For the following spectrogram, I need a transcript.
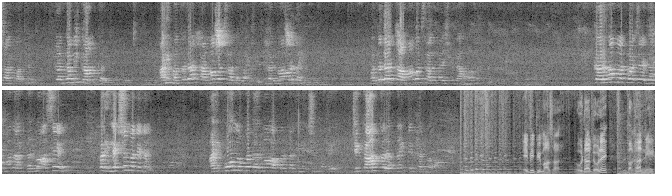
शाल पाठवलं कारण का मी काम करेन. आणि मतदान कामावर झालं पाहिजे. धर्मावर नाही. मतदान कामावर झालं पाहिजे रामावर करणं महत्वाचं आहे. धर्म धर्म असेल पण इलेक्शनमध्ये नाही. आणि कोण लोक धर्म वापरतात इलेक्शनमध्ये? जे काम करत नाही ते धर्म वापरतात. एबीपी माझा. उघडा डोळे बघा नीट.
